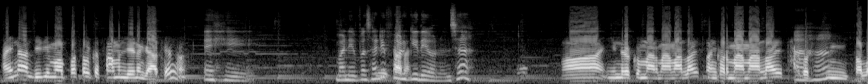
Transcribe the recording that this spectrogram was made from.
होइन दिदी म पसलको सामान लिन गएको थियो। एहे। भने पछाडि फर्किँदै हुनुहुन्छ? इन्द्र कुमार मामालाई शङ्कर मामालाई तल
